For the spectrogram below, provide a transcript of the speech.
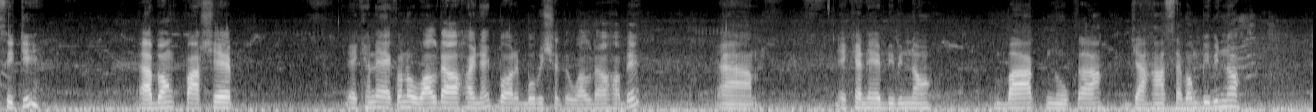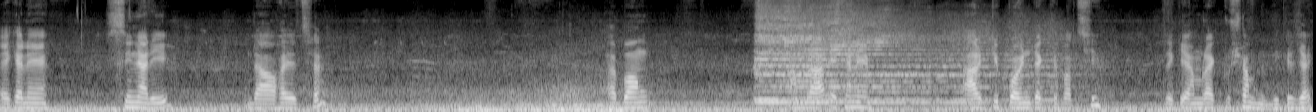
সিটি এবং পাশে এখানে এখনও ওয়াল দেওয়া হয় নাই ভবিষ্যতে ওয়াল দেওয়া হবে। এখানে বিভিন্ন বাঘ, নৌকা, জাহাজ এবং বিভিন্ন এখানে সিনারি দেওয়া হয়েছে। এবং আমরা এখানে আরেকটি পয়েন্ট দেখতে পাচ্ছি দেখে আমরা একটু সামনের দিকে যাই।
